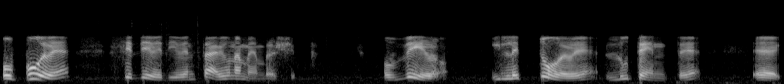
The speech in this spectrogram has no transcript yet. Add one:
oppure se deve diventare una membership, ovvero il lettore, l'utente, eh,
